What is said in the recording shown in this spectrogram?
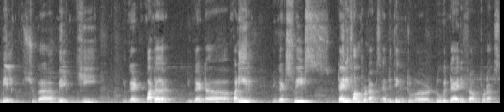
milk, sugar, milk, ghee, you get butter, you get uh, paneer, you get sweets, dairy farm products, everything to uh, do with dairy farm products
